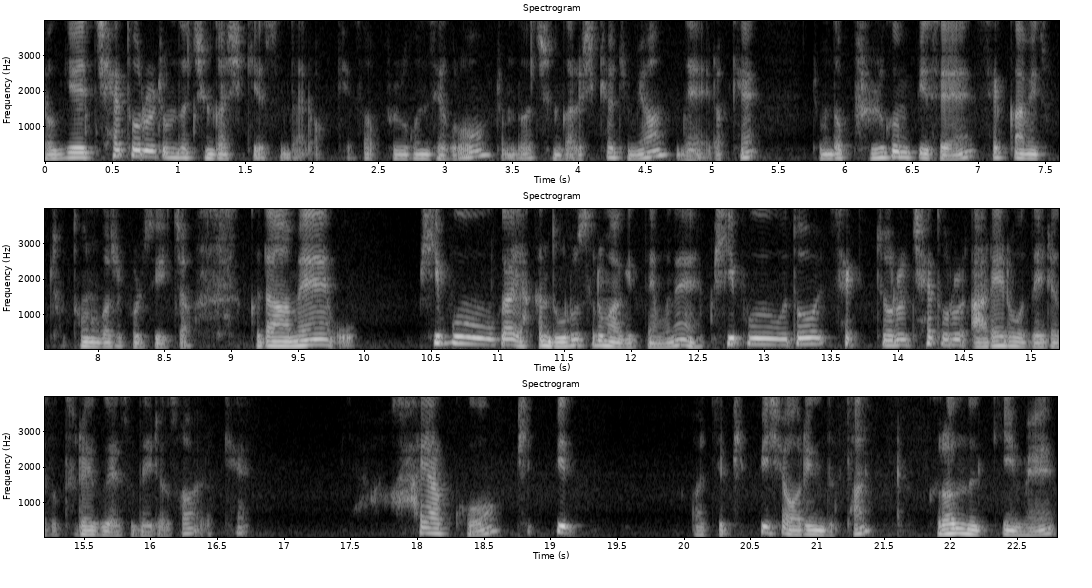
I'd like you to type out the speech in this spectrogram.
여기에 채도를 좀 더 증가시키겠습니다. 이렇게 해서 붉은색으로 좀 더 증가를 시켜주면 네 이렇게 좀 더 붉은빛의 색감이 도는 것을 볼 수 있죠. 그 다음에 피부가 약간 노르스름하기 때문에 피부도 색조를 채도를 아래로 내려서 드래그해서 내려서 이렇게 하얗고 핏빛 마치 핏빛이 어린 듯한 그런 느낌의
